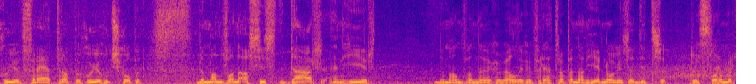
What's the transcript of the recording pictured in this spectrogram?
goede vrije trappen, goede hoekschoppen de man van de assist daar en hier de man van de geweldige vrije trap. En dan hier nog eens, dit doet Vormer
